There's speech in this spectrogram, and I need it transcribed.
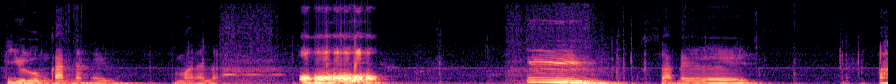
ให้อยู่รวมกันนะเออประมาณนั้นแหละโอ้โหอืมสัตว์เอ้ยอ้า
